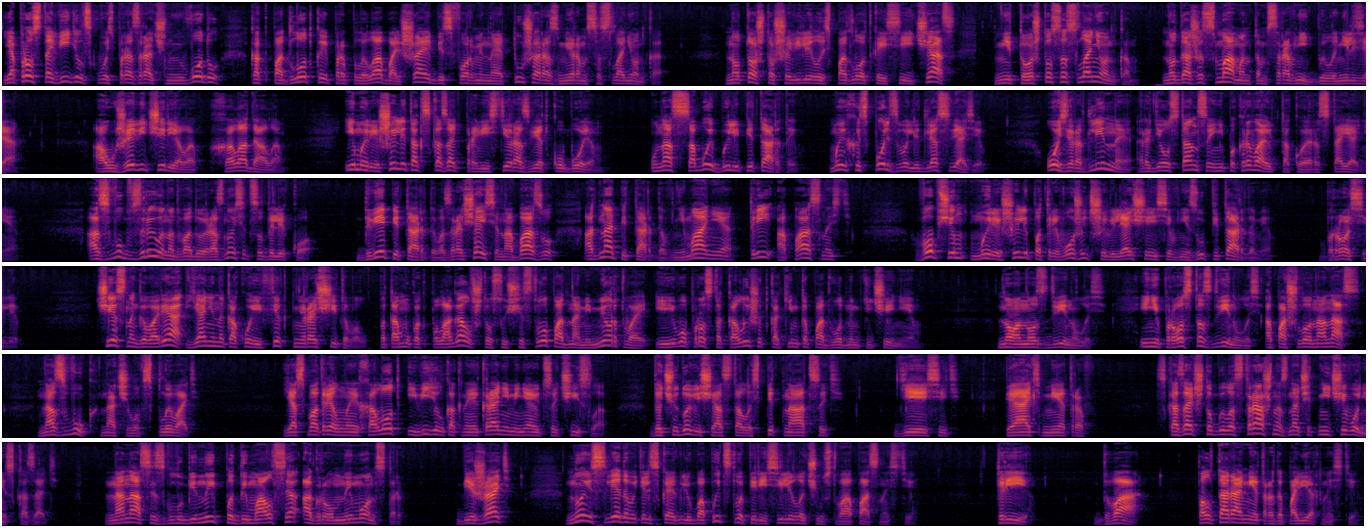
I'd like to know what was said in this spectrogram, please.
Я просто видел сквозь прозрачную воду, как под лодкой проплыла большая бесформенная туша размером со слоненка. Но то, что шевелилось под лодкой сейчас, не то что со слоненком, но даже с мамонтом сравнить было нельзя. А уже вечерело, холодало. И мы решили, так сказать, провести разведку боем. У нас с собой были петарды. Мы их использовали для связи. Озеро длинное, радиостанции не покрывают такое расстояние. А звук взрыва над водой разносится далеко. Две петарды «Возвращайся на базу», одна петарда «Внимание», три «Опасность». В общем, мы решили потревожить шевелящиеся внизу петардами. Бросили. Честно говоря, я ни на какой эффект не рассчитывал, потому как полагал, что существо под нами мертвое и его просто колышет каким-то подводным течением. Но оно сдвинулось. И не просто сдвинулось, а пошло на нас. На звук начало всплывать. Я смотрел на эхолот и видел, как на экране меняются числа. До чудовища осталось 15, 10, 5 метров. Сказать, что было страшно, значит ничего не сказать. На нас из глубины подымался огромный монстр. Бежать? Но исследовательское любопытство пересилило чувство опасности. Три, два, полтора метра до поверхности.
